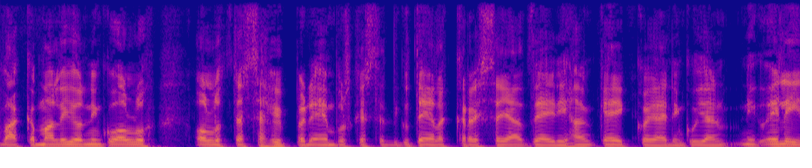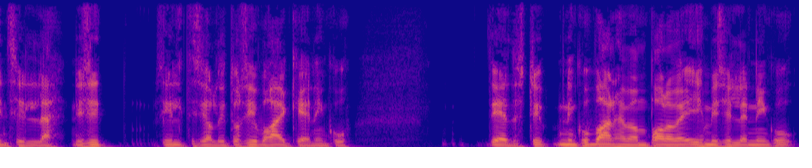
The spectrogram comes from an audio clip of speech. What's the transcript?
vaikka mä olin jo niin kuin ollut, ollut tässä hyppönen empuskessa niin kuin telkkarissa ja tein ihan keikkoja niin kuin, ja niin kuin elin sillä, niin sit, silti se oli tosi vaikea niin kuin, tietysti niin kuin vanhemman polven ihmisille niin kuin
